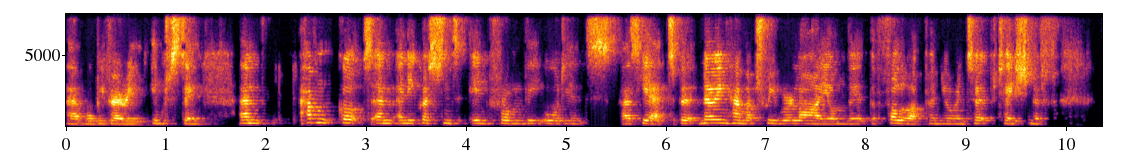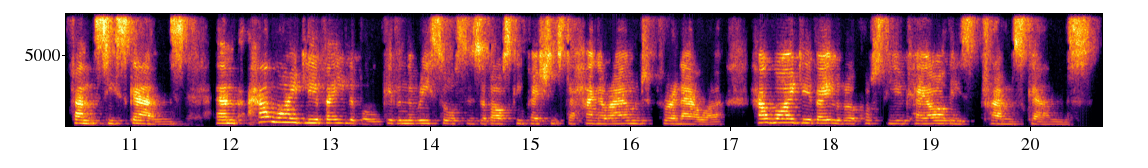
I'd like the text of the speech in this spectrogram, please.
uh, will be very interesting. Um, haven't got um, any questions in from the audience as yet, but knowing how much we rely on the, the follow up and your interpretation of fancy scans. Um, how widely available, given the resources of asking patients to hang around for an hour, how widely available across the UK are these tram scans?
